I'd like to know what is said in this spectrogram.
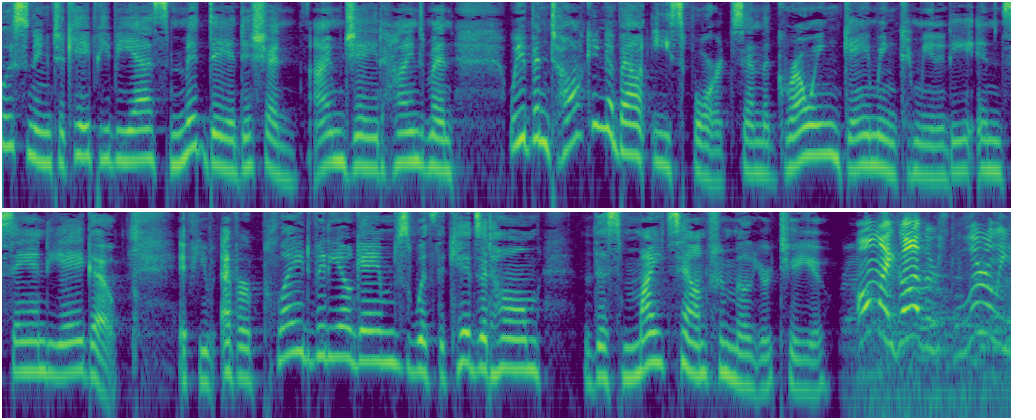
listening to KPBS Midday Edition. I'm Jade Hindman. We've been talking about esports and the growing gaming community in San Diego. If you've ever played video games with the kids at home, this might sound familiar to you. Oh my god, there's literally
